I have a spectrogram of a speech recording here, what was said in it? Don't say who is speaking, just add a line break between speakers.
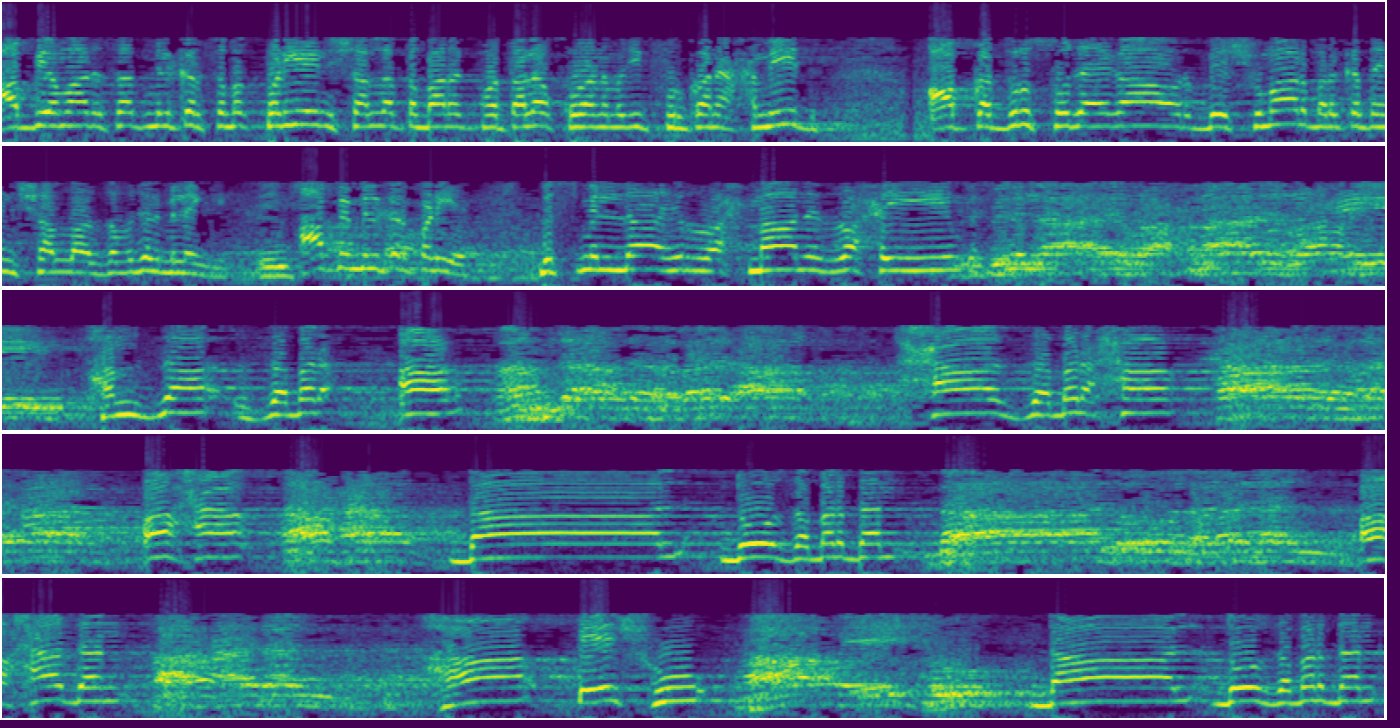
آپ بھی ہمارے ساتھ مل کر سبق پڑھیے ان شاء اللہ تبارک و تعالیٰ قرآن مجید فرقان حمید آپ کا درست ہو جائے گا اور بے شمار برکتیں ان شاء اللہ زوجل ملیں گی۔ آپ بھی مل کر پڑھیے۔ بسم اللہ الرحمن الرحیم۔ حمزہ زبر زبر دال دو زبردن احدن ہا پیش ہوں دال دو زبردن۔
